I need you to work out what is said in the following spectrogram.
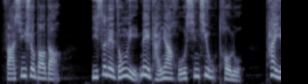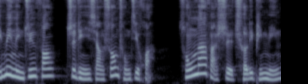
法新社报道，以色列总理内塔尼亚胡星期五透露，他已命令军方制定一项双重计划，从拉法市撤离平民，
